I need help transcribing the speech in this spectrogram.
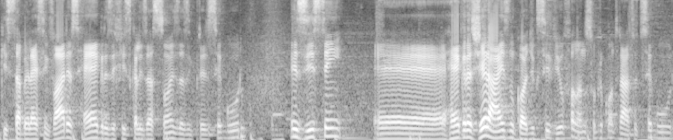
que estabelecem várias regras e fiscalizações das empresas de seguro. Existem é, regras gerais no Código Civil falando sobre o contrato de seguro.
